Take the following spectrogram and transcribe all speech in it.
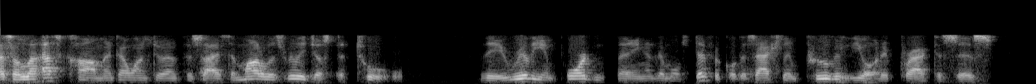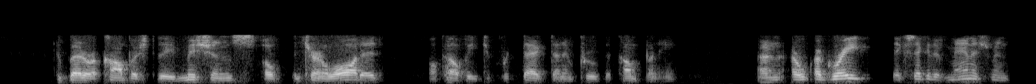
as a last comment, I want to emphasize the model is really just a tool. The really important thing and the most difficult is actually improving the audit practices to better accomplish the missions of internal audit, of helping to protect and improve the company. And a, a great executive management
